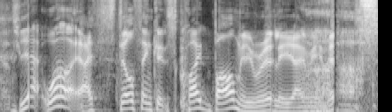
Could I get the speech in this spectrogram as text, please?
That's Yeah, well, I still think it's quite balmy, really. I mean, it's,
